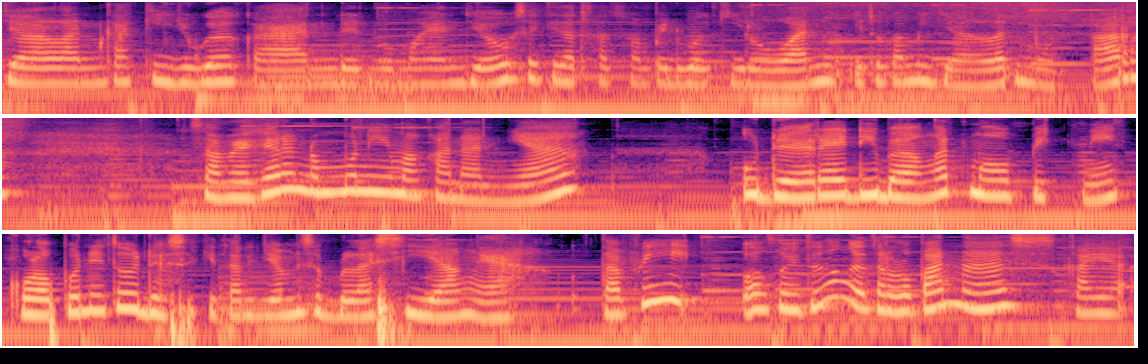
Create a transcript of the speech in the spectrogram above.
jalan kaki juga kan dan lumayan jauh sekitar 1 sampai 2 kiloan itu kami jalan mutar. Sampai akhirnya nemu nih makanannya udah ready banget mau piknik walaupun itu udah sekitar jam 11 siang ya. Tapi waktu itu tuh nggak terlalu panas kayak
